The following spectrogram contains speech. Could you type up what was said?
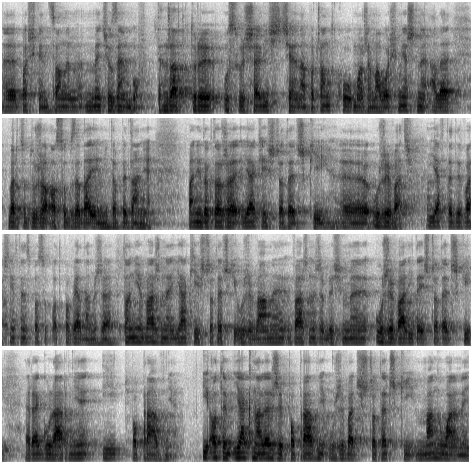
e, poświęconym myciu zębów. Ten żart, który usłyszeliście na początku, może mało śmieszny, ale bardzo dużo osób zadaje mi to pytanie. Panie doktorze, jakiej szczoteczki e, używać? I ja wtedy właśnie w ten sposób odpowiadam, że to nieważne jakiej szczoteczki używamy, ważne, żebyśmy używali tej szczoteczki regularnie i poprawnie i o tym, jak należy poprawnie używać szczoteczki manualnej,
